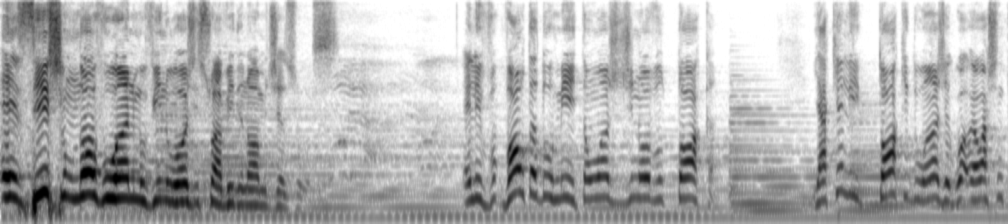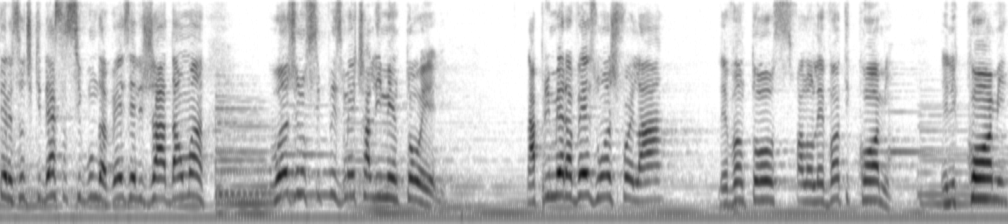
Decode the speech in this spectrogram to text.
existe um novo ânimo vindo hoje em sua vida, em nome de Jesus. Ele volta a dormir, então o anjo de novo toca. E aquele toque do anjo, eu acho interessante que dessa segunda vez ele já dá uma, o anjo não simplesmente alimentou ele. Na primeira vez o anjo foi lá, levantou-se, falou: levanta e come. Ele come,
